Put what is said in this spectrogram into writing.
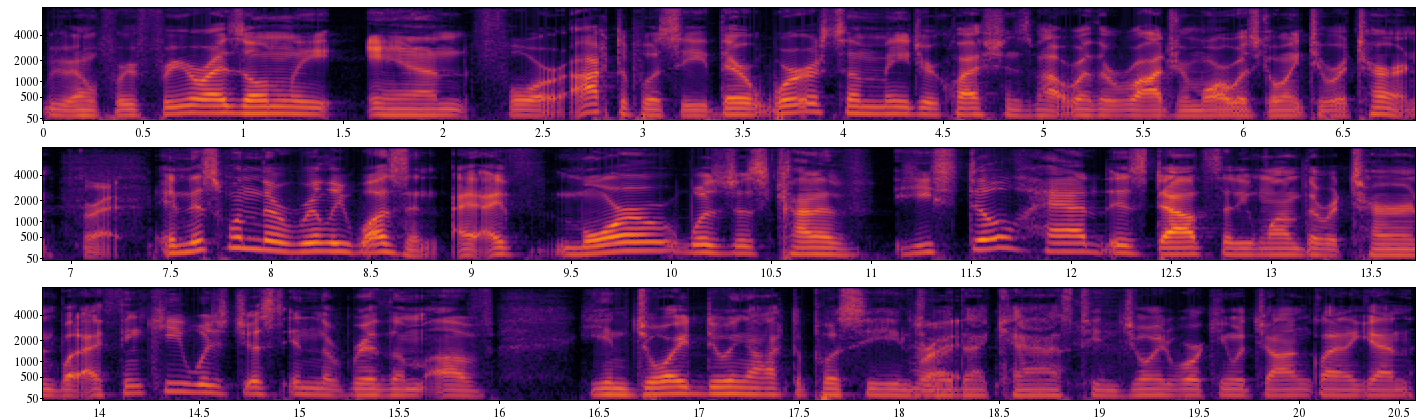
you know for For Your Eyes Only and for Octopussy, there were some major questions about whether Roger Moore was going to return. Right. In this one, there really wasn't. I, I Moore was just kind of he still had his doubts that he wanted to return, but I think he was just in the rhythm of he enjoyed doing Octopussy, he enjoyed Right. that cast, he enjoyed working with John Glenn again.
